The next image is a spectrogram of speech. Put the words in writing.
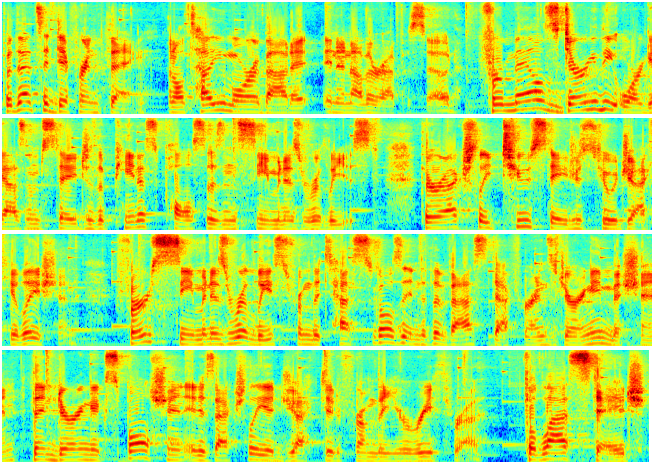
but that's a different thing, and I'll tell you more about it in another episode. For males, during the orgasm stage, the penis pulses and semen is released. There are actually two stages to ejaculation. First, semen is released from the testicles into the vas deferens during emission, then during expulsion it is actually ejected from the urethra. The last stage,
